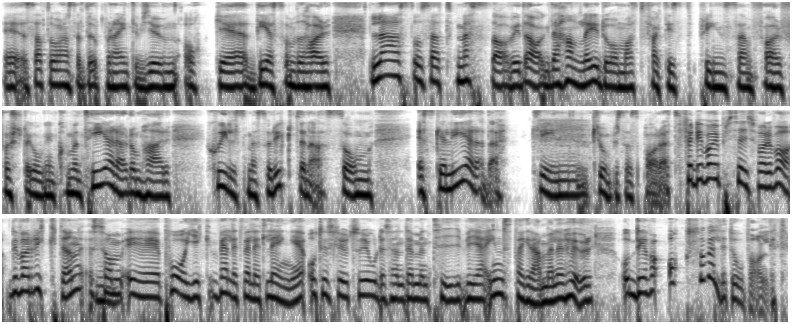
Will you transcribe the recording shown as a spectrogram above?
Eh, så att då har han ställt upp på den här intervjun och det som vi har läst och sett mest av idag, det handlar ju då om att faktiskt prinsen för första gången kommenterar de här skilsmässoryktena som eskalerade kring kronprinsessparet. För det var ju precis vad det var. Det var rykten som eh, pågick väldigt, väldigt länge och till slut så gjordes en dementi via Instagram, eller hur? Och det var också väldigt ovanligt.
